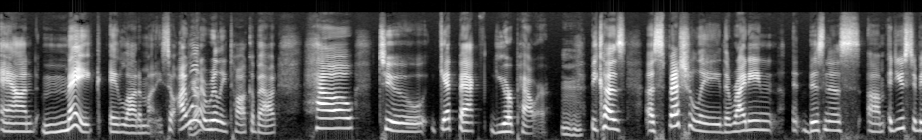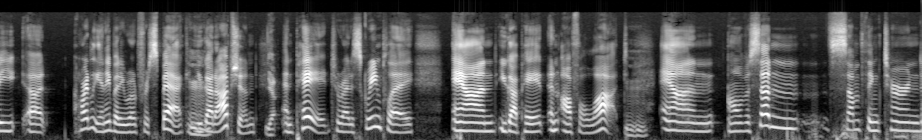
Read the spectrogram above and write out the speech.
and make a lot of money. So I want to really talk about how to get back your power. Because especially the writing business, um, it used to be uh, hardly anybody wrote for spec. You got optioned Yep. and paid to write a screenplay, and you got paid an awful lot. And all of a sudden, something turned,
